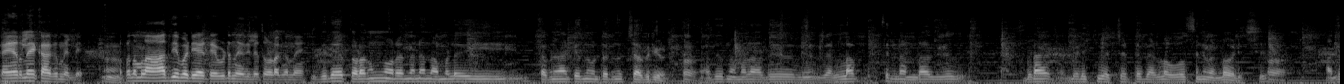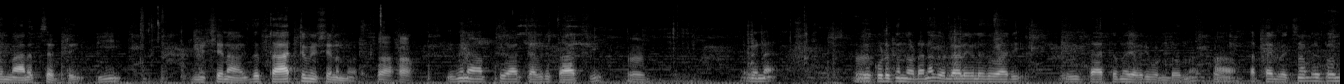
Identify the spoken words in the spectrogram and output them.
കയറിലേക്കാക്കുന്നില്ലേ? അപ്പോൾ നമ്മൾ ആദ്യപടിയായിട്ട് എവിടെ നിന്ന് ഇതിൽ തുടങ്ങുന്നത് ഇതിൽ തുടങ്ങുന്ന പറയുന്നത് നമ്മൾ ഈ തമിഴ്നാട്ടിൽ നിന്ന് കൊണ്ടുവരുന്ന ചവരിയുണ്ട് അത് നമ്മളത് വെള്ളത്തിലുണ്ട് അത് ഇവിടെ വെളിക്ക് വെച്ചിട്ട് വെള്ളം ഓസിന് വെള്ളം അടിച്ച് അത് നനച്ചിട്ട് ഈ മെഷീനാണ് ഇത് താറ്റ് മെഷീൻ എന്ന് പറയും ഇതിനകത്ത് ആ ചവര് താറ്റി പിന്നെ ഇത് കൊടുക്കുന്ന ഉടനെ തൊഴിലാളികൾ ഇത് വാരി ഈ താറ്റുന്ന ചവരി കൊണ്ടുവന്ന് ആ തട്ടയിൽ വെച്ച് നമ്മളിപ്പം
